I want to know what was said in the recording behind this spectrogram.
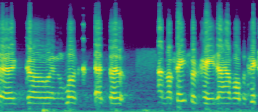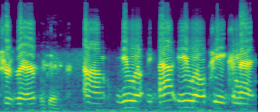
to go and look at the have a Facebook page. I have all the pictures there. Okay. Um, U- at ULT Connect,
